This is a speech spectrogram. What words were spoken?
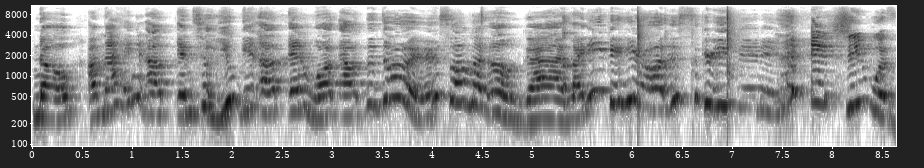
no, I'm not hanging up until you get up and walk out the door. So I'm like, oh, God. Like, he can hear all this screaming. And, And she was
